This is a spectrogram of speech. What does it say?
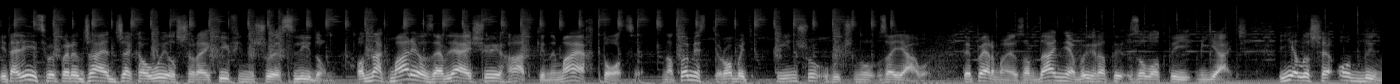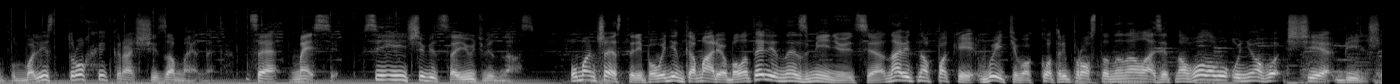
Італієць випереджає Джека Уілшера, який фінішує слідом. Однак Маріо заявляє, що і гадки немає, хто це. Натомість робить іншу гучну заяву. Тепер моє завдання виграти золотий м'яч. Є лише один футболіст, трохи кращий за мене. Це Мессі. Всі інші відстають від нас. У Манчестері поведінка Маріо Балателі не змінюється. Навіть навпаки, витівок, котрі просто не налазять на голову, у нього ще більше.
